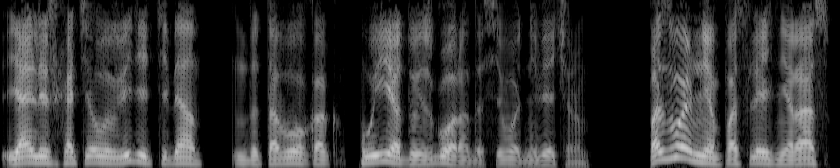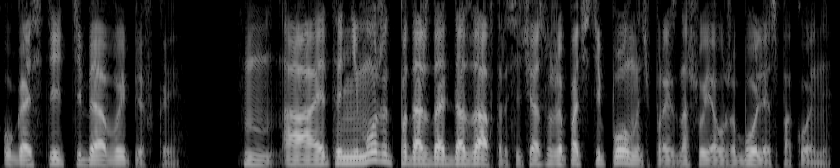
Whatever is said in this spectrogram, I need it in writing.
Я лишь хотел увидеть тебя до того, как уеду из города сегодня вечером. Позволь мне последний раз угостить тебя выпивкой. Хм, а это не может подождать до завтра, сейчас уже почти полночь, произношу я уже более спокойно.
